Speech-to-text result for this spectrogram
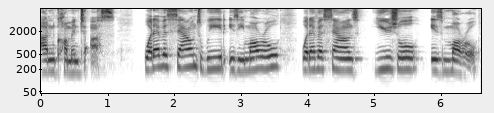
uncommon to us. Whatever sounds weird is immoral, whatever sounds usual is moral,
